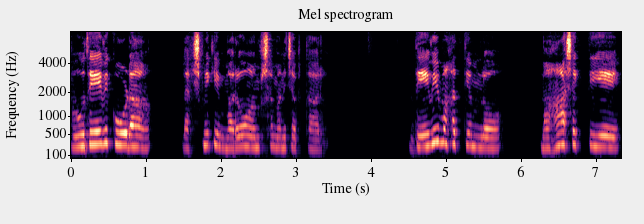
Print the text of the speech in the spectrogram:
భూదేవి కూడా లక్ష్మికి మరో అంశం అని చెప్తారు. దేవి మహత్యంలో మహాశక్తియే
